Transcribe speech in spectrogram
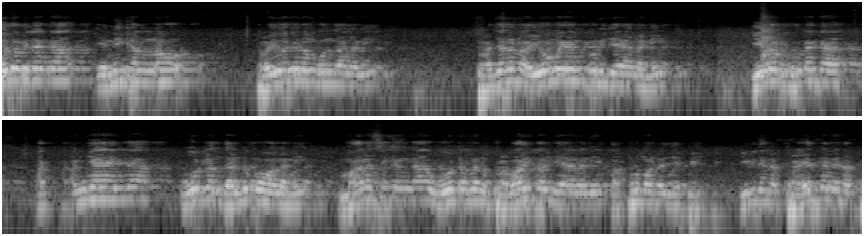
ఏదో విధంగా ఎన్నికల్లో ప్రయోజనం పొందాలని ప్రజలను అయోమయానికి గురి చేయాలని ఏదో విధంగా అన్యాయంగా ఓట్లను దండుకోవాలని మానసికంగా ఓటర్లను ప్రభావితం చేయాలని తప్పుడు మాటలు చెప్పి ఈ విధంగా ప్రయత్నమే తప్ప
